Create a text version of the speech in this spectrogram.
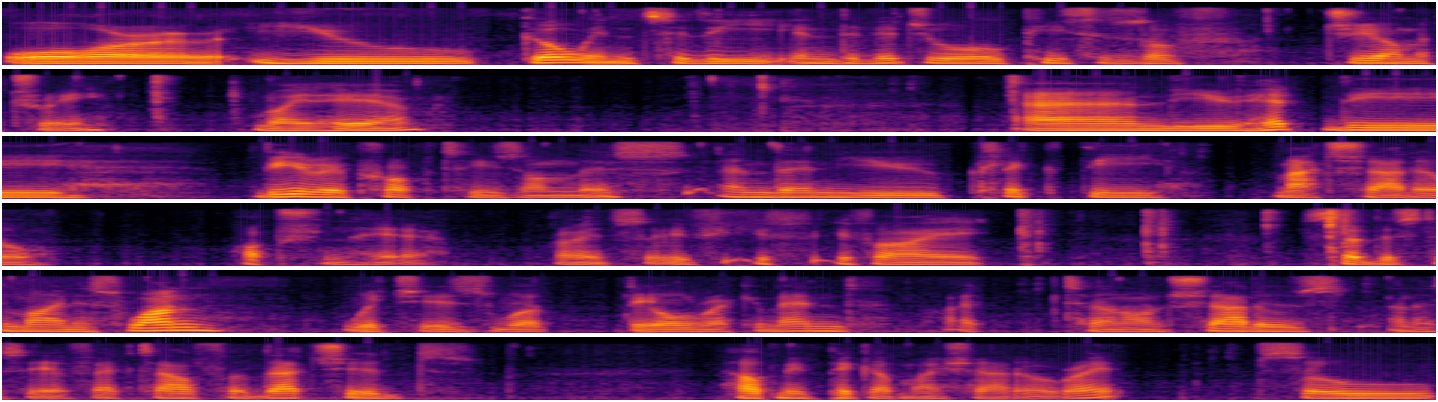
or you go into the individual pieces of geometry right here and you hit the V-Ray properties on this and then you click the matte shadow option here right so if, if, if I set this to minus one which is what they all recommend. Turn on shadows and I say effect alpha. That should help me pick up my shadow, right? So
